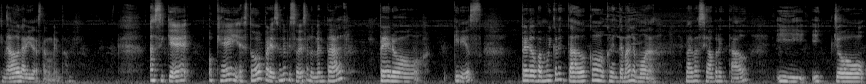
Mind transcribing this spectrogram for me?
que me ha dado la vida hasta el momento. Así que, ok, esto parece un episodio de salud mental, pero iris, pero va muy conectado con, con, el tema de la moda, va demasiado conectado y, y yo,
